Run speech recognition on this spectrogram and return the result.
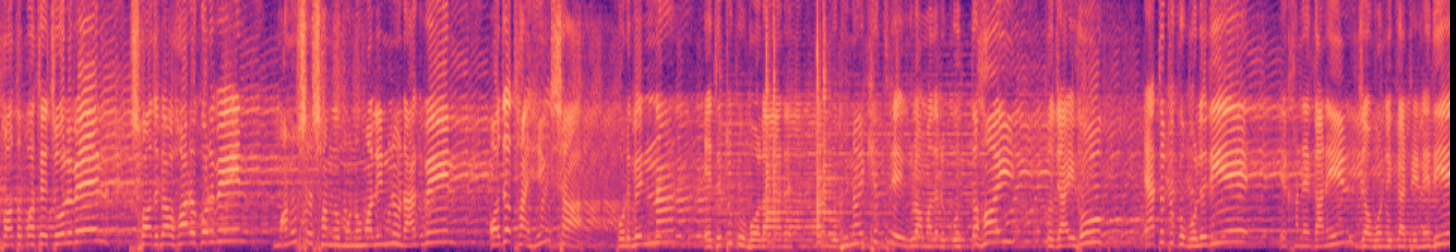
সৎ পথে চলবেন সৎ ব্যবহার করবেন, মানুষের সঙ্গে মনোমালিন্য রাখবেন, অযথা হিংসা করবেন না, এতটুকু বলার কারণ অভিনয় ক্ষেত্রে এগুলো আমাদের করতে হয়। তো যাই হোক এতটুকু বলে দিয়ে এখানে গানের জবনিকা টেনে দিয়ে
